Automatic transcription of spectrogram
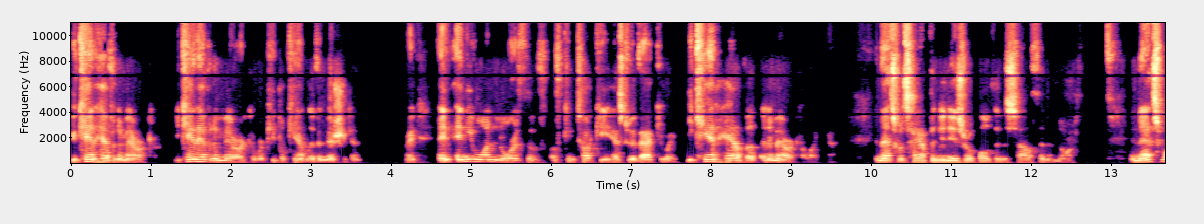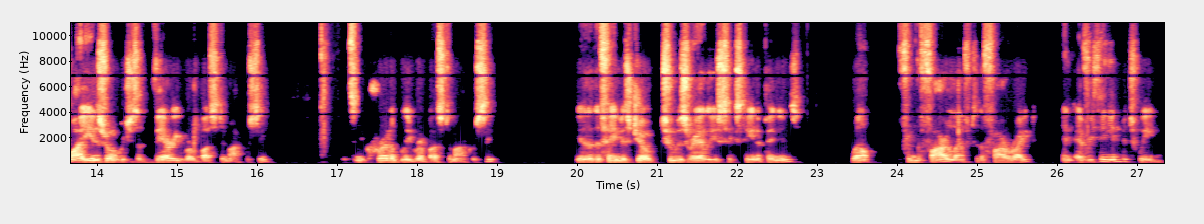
You can't have an America. You can't have an America where people can't live in Michigan, right? And anyone north of, of Kentucky has to evacuate. You can't have a, an America like that. And that's what's happened in Israel, both in the south and the north. And that's why Israel, which is a very robust democracy, it's an incredibly robust democracy. You know, the famous joke, two Israelis, 16 opinions. Well, from the far left to the far right, and everything in between,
